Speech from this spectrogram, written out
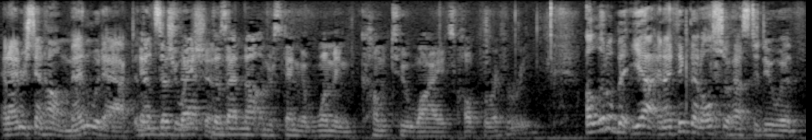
and I understand how men would act in And that does situation. that, does that not understanding of women come to why it's called periphery? a little bit, yeah, and I think that also has to do with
